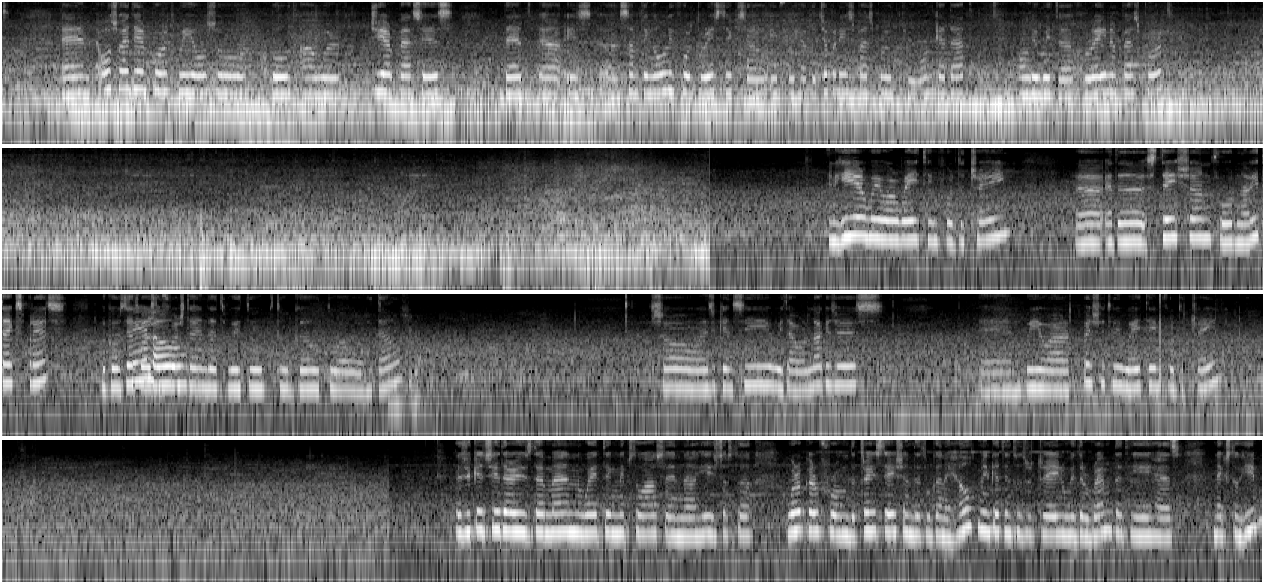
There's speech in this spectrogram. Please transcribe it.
And also at the airport we also bought our JR passes that uh, is uh, something only for touristic so if you have a Japanese passport you won't get that. Only with a foreigner passport. And here we were waiting for the train uh, at the station for Narita Express because that Say was hello. the first time that we took to go to our hotel. So as you can see with our luggages and we are patiently waiting for the train. As you can see there is the man waiting next to us and uh, he is just a worker from the train station that was gonna help me get into the train with the ramp that he has next to him.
